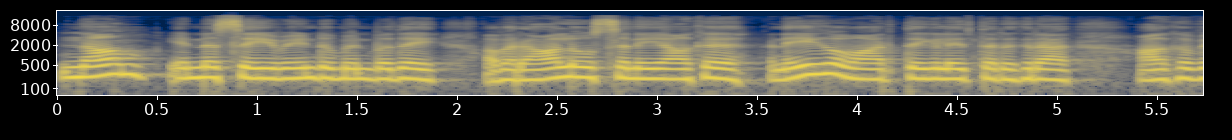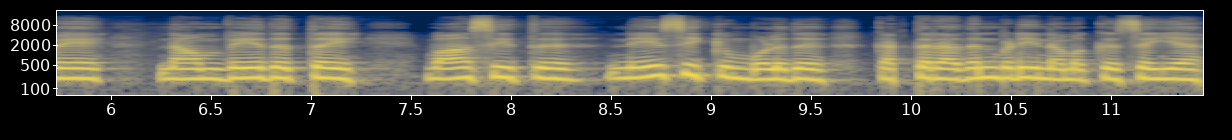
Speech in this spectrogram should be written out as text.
நாம் என்ன செய்ய வேண்டும் என்பதை அவர் ஆலோசனையாக அநேக வார்த்தைகளை தருகிறார். ஆகவே நாம் வேதத்தை வாசித்து நேசிக்கும் பொழுது கர்த்தர் அதன்படி நமக்கு செய்ய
